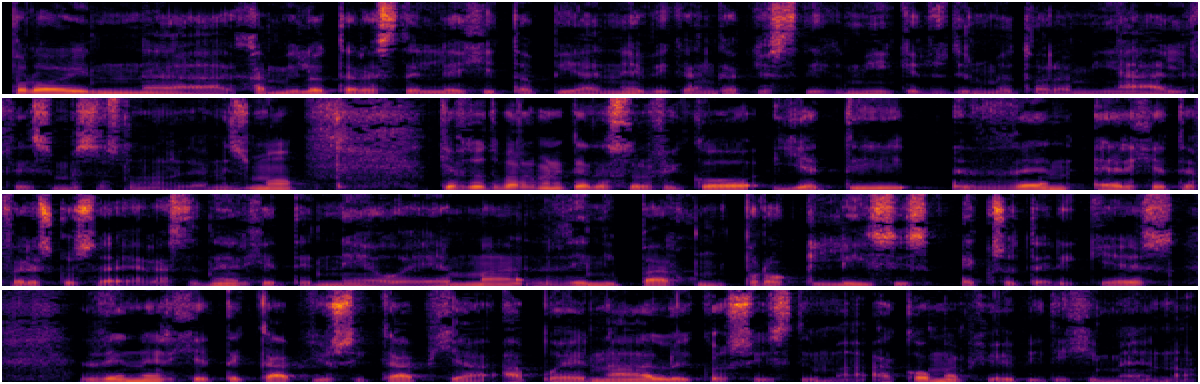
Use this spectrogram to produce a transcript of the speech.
πρώην ε, χαμηλότερα στελέχη τα οποία ανέβηκαν κάποια στιγμή και τους δίνουμε τώρα μια άλλη θέση μέσα στον οργανισμό. Και αυτό το πράγμα είναι καταστροφικό γιατί δεν έρχεται φρέσκος αέρας, δεν έρχεται νέο αίμα, δεν υπάρχουν προκλήσεις εξωτερικές, δεν έρχεται κάποιος ή κάποια από ένα άλλο οικοσύστημα, ακόμα πιο επιτυχημένο,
